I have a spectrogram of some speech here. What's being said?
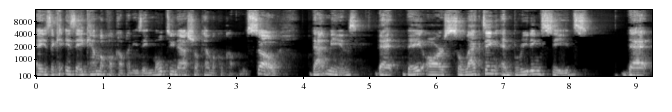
is a, is a chemical company, is a multinational chemical company. So that means that they are selecting and breeding seeds that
